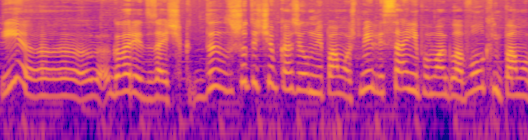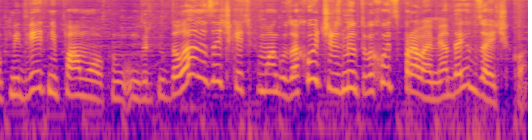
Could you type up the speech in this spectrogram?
И э, говорит зайчик, да что ты чем козел мне поможешь? Мне лиса не помогла, волк не помог, медведь не помог. Он говорит, ну да ладно, зайчик, я тебе помогу. Заходит, через минуту выходит с правами, отдает зайчику.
